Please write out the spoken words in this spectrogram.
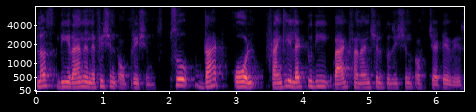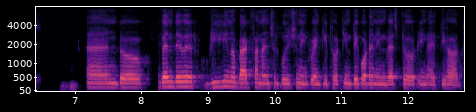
Plus, they ran an efficient operations. So that all, frankly, led to the bad financial position of Jet Airways. And uh, when they were really in a bad financial position in 2013, they got an investor in Etihad,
